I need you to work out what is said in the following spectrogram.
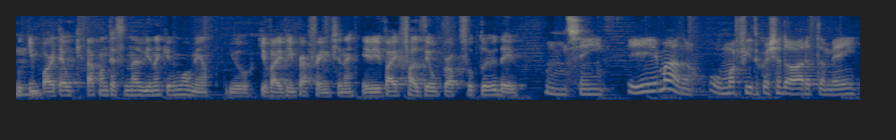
O que importa é o que tá acontecendo ali naquele momento. E o que vai vir pra frente, né? Ele vai fazer o próprio futuro dele. Hum, sim. E, mano, uma fita que eu achei da hora também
